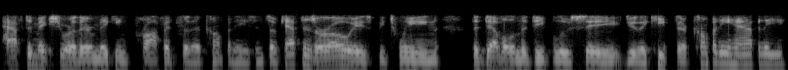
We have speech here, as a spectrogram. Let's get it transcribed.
have to make sure they're making profit for their companies. And so captains are always between the devil and the deep blue sea. Do they keep their company happy,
